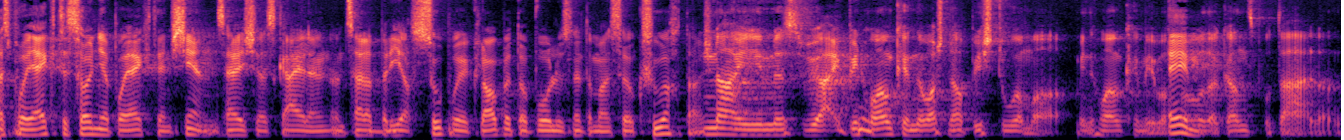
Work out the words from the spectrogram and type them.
aus Projekten sollen ja Projekte entstehen. Das ist ja das Geile. Und es hat bei dir super geklappt, obwohl du es nicht einmal so gesucht hast. Nein, das, ja, ich bin heimgekommen, da warst du noch bist du mal. Mein Heimgekommen Eben. überfordert, ganz brutal.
